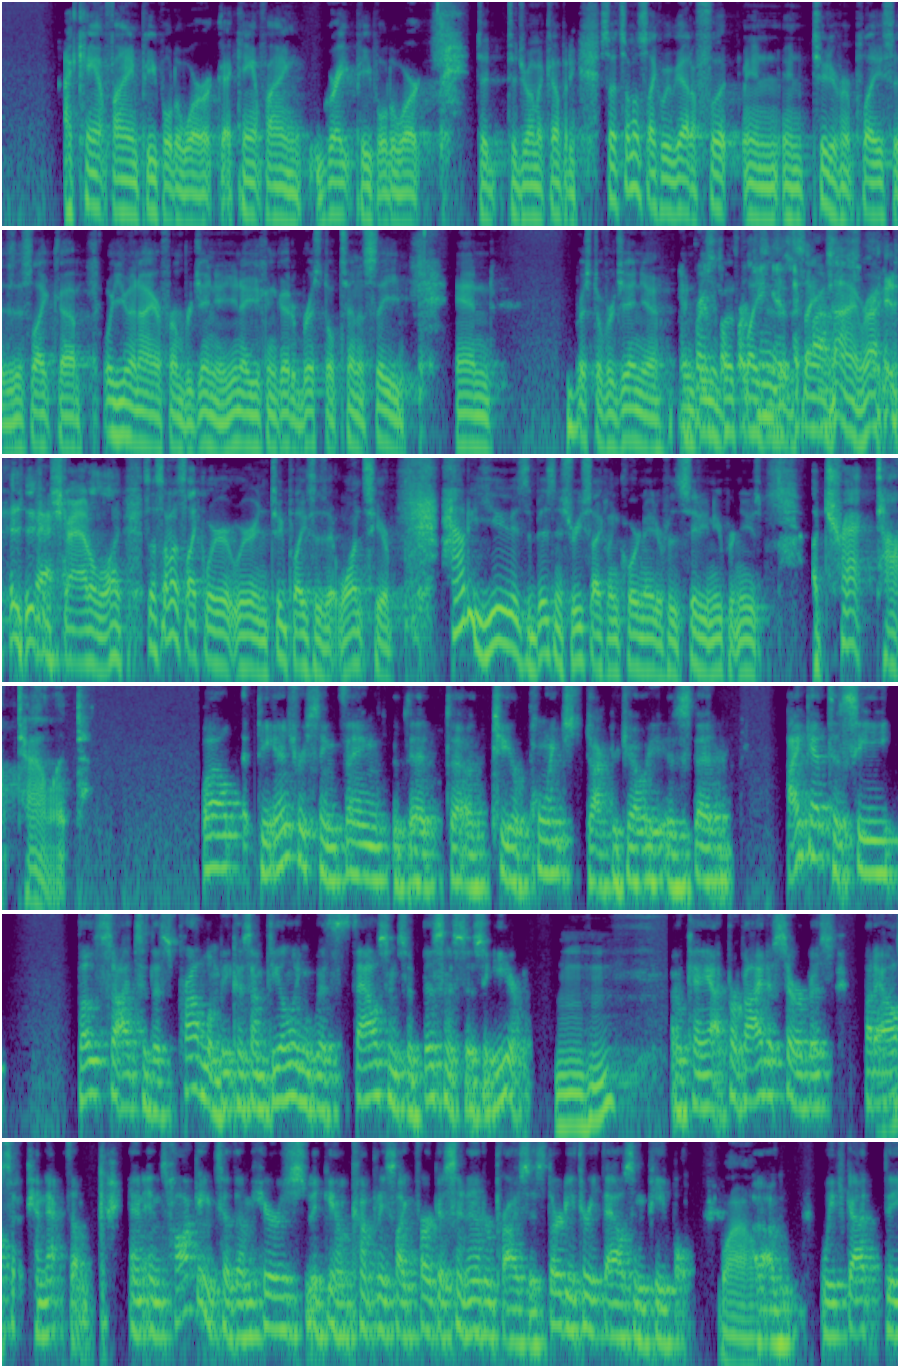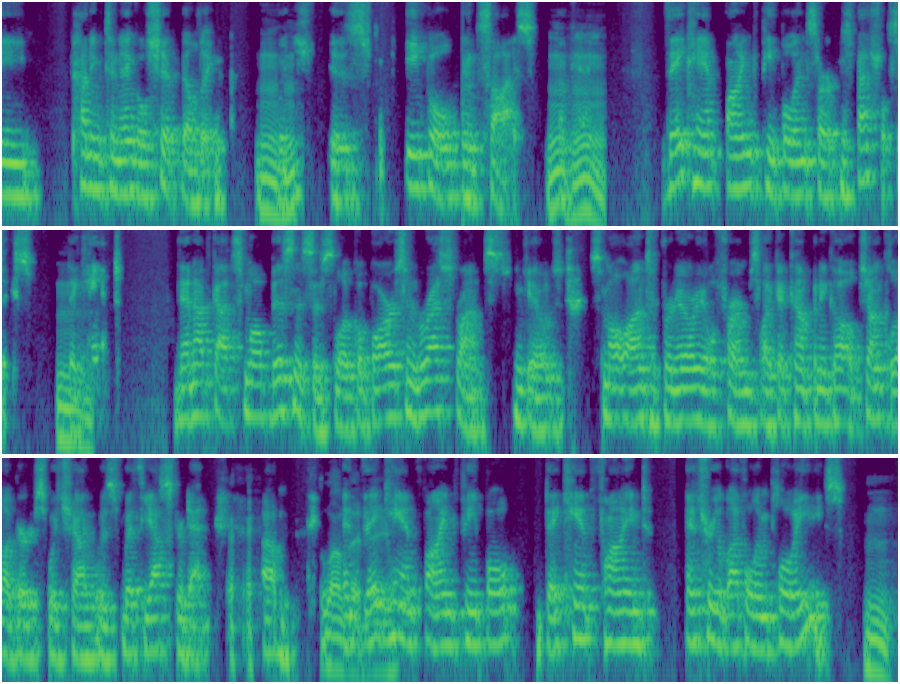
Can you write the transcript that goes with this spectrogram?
I can't find people to work. I can't find great people to work to, to join a company. So it's almost like we've got a foot in, in two different places. It's like, uh, well, you and I are from Virginia. You know, you can go to Bristol, Tennessee, and Bristol, Virginia, and, and be in both Virginia places at the same time, right? you can straddle the line. So it's almost like we're we're in two places at once here. How do you, as the business recycling coordinator for the city of Newport News, attract top talent? Well, the interesting thing that, uh, to your points, Dr. Joey, is that I get to see both sides of this problem because I'm dealing with thousands of businesses a year. Mm-hmm. Okay, I provide a service, but I also connect them. And in talking to them, here's you know companies like Ferguson Enterprises, thirty three thousand people. Wow. Um, we've got the Huntington Ingalls shipbuilding, mm-hmm. which is equal in size. Mm-hmm. Okay. They can't find people in certain specialties. Mm-hmm. They can't. Then I've got small businesses, local bars and restaurants, you know, small entrepreneurial firms like a company called Junk Luggers, which I was with yesterday. Um, and they name. can't find people, they can't find entry level employees. Mm.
